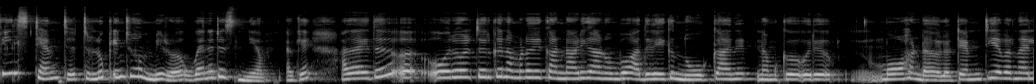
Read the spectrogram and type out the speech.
feels tempted to look into a mirror when it is near okay അതായത് ഓരോരുത്തർക്ക് നമ്മുടെ ഈ കണ്ണാടി കാണുമ്പോൾ അതിലേക്ക് നോക്കാൻ നമുക്ക് ഒരു മോഹം ഉണ്ടാവുമല്ലോ. ടെംപ്റ്റ് ചെയ്യുക പറഞ്ഞാൽ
